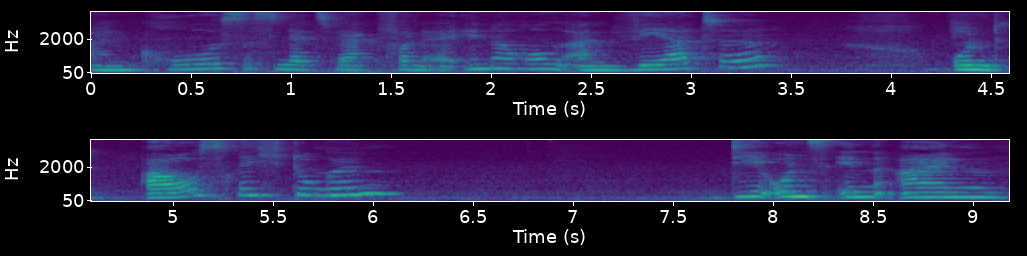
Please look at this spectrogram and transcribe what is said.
Ein großes Netzwerk von Erinnerung an Werte und Ausrichtungen, die uns in ein,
